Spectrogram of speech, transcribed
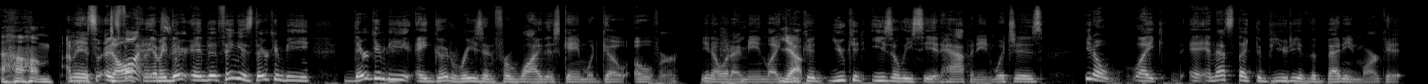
Um, I mean, it's it's Dolphins. fine. I mean, there and the thing is, there can be there can be a good reason for why this game would go over. You know what I mean? Like yep. you could you could easily see it happening, which is you know, like, and that's like the beauty of the betting market.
